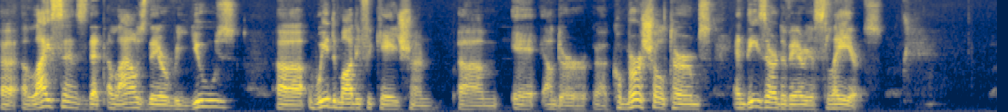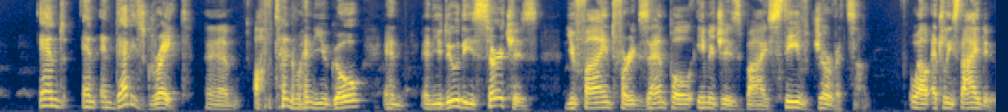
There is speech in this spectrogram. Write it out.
uh, a license that allows their reuse uh, with modification um, eh, under uh, commercial terms and these are the various layers. And, and, and that is great. Um, often when you go and, and you do these searches, you find, for example, images by Steve Jurvetson. Well, at least I do,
